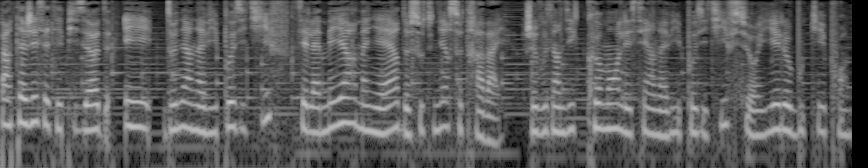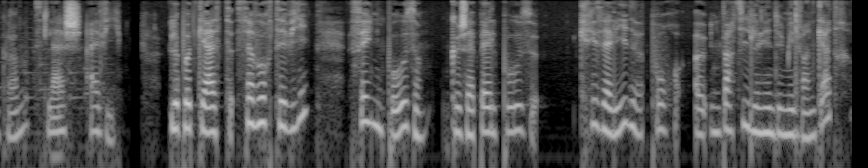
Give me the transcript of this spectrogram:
Partager cet épisode et donner un avis positif, c'est la meilleure manière de soutenir ce travail. Je vous indique comment laisser un avis positif sur yellowbouquet.com slash avis. Le podcast Savoure tes vies fait une pause que j'appelle pause chrysalide pour euh, une partie de l'année 2024.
